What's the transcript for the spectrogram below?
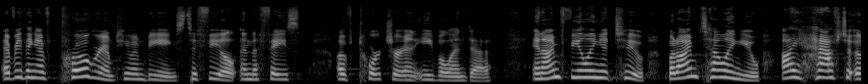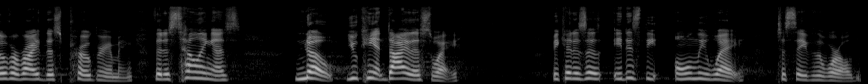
Everything I've programmed human beings to feel in the face of torture and evil and death. And I'm feeling it too. But I'm telling you, I have to override this programming that is telling us, no, you can't die this way. Because it is the only way to save the world.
